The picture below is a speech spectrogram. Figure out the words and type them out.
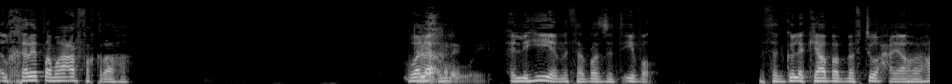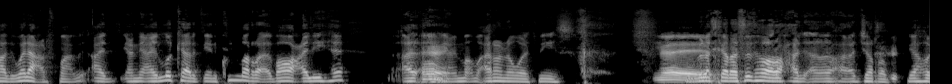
الخريطة ما أعرف أقراها ولا. اللي هي مثل ب Resident Evil مثلا تقول لك يا باب مفتوحة يا هو هذه ولا أعرف ما I- يعني I look يعني كل مرة اضاوع عليها I- يعني I don't know what means إيه. بالاخير أسدها وأروح أجرب يا هو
